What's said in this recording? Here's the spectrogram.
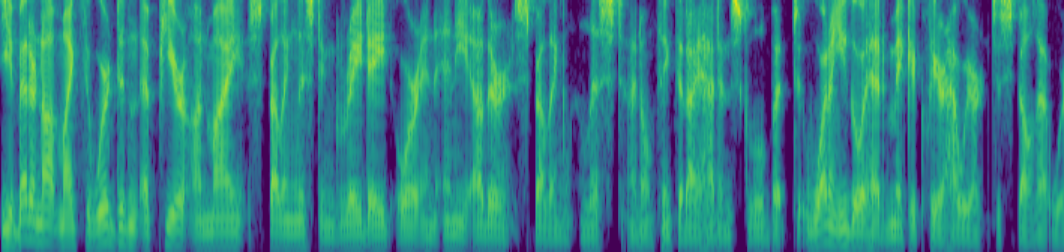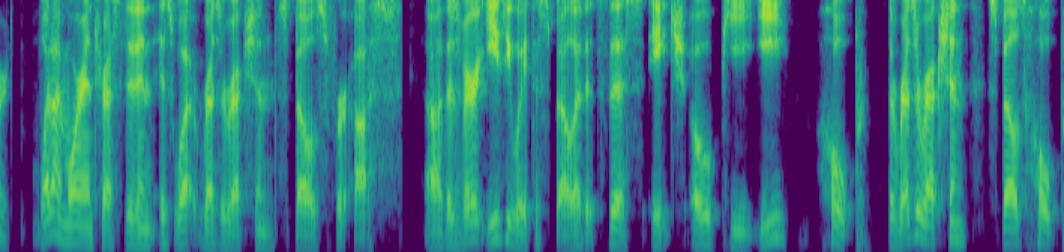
You better not, Mike. The word didn't appear on my spelling list in grade eight or in any other spelling list. I don't think that I had in school, but why don't you go ahead and make it clear how we are to spell that word? What I'm more interested in is what resurrection spells for us. Uh, there's a very easy way to spell it. It's this H O P E hope. The resurrection spells hope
